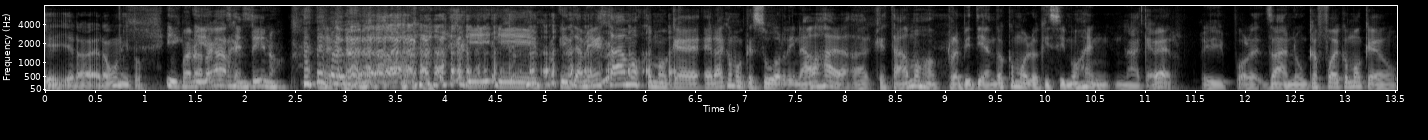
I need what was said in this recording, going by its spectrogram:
Y, y era, era bonito. Y, Bueno, y- eran argentinos. y, y- y también estábamos como que, era como que subordinados a, a que estábamos repitiendo como lo que hicimos en Nada que Ver. Y por, o sea, nunca fue como que,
